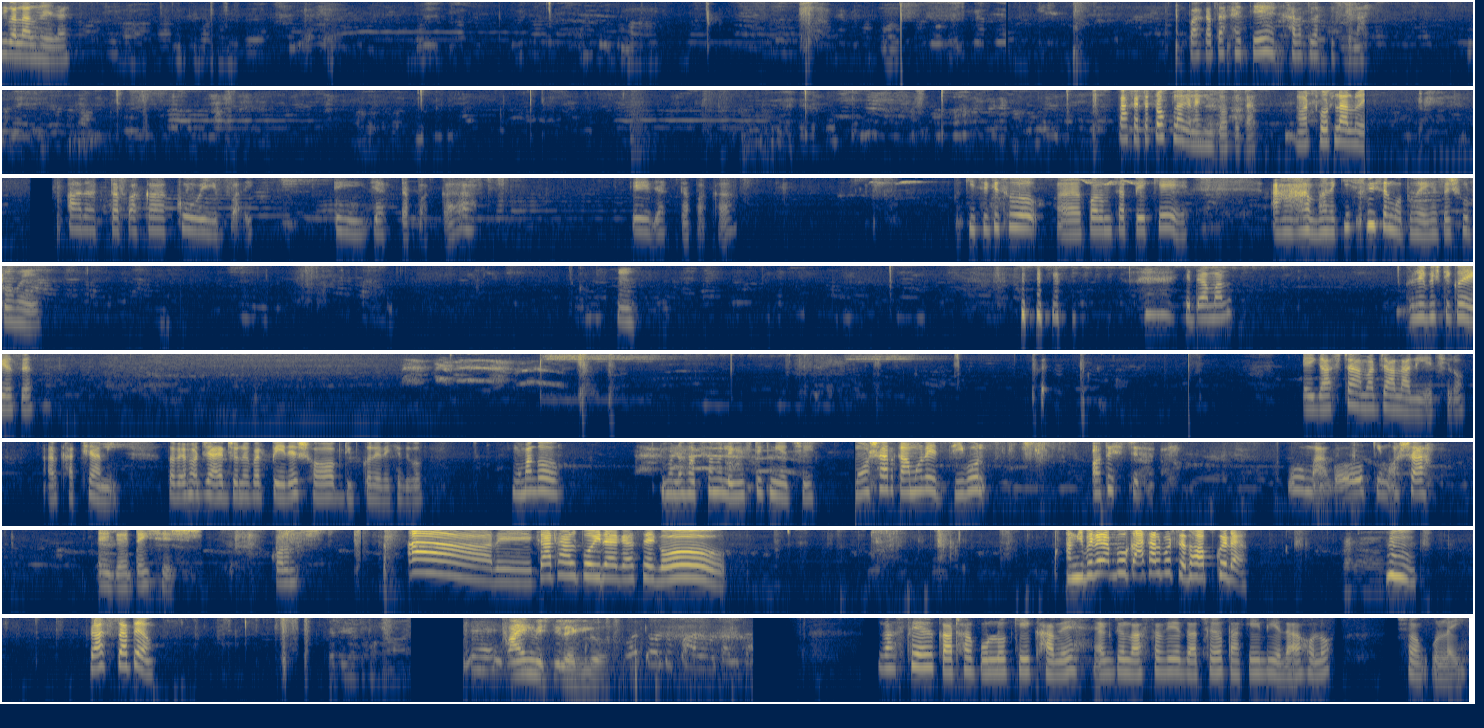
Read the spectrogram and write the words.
দিবা লাল হয়ে যায়। পাকাটা খাইতে খারাপ লাগতেছে না। পাকাটা টক লাগে না কিন্তু অতটা। আমার ঠোঁট লাল হয়ে আর একটা পাকা কই পাই? এই যে একটা পাকা, এই যে একটা পাকা। কিছু কিছু করমচা পেকে মানে কিশমিশের মতো হয়ে গেছে শুটো হয়ে। এটা আমার লিপস্টিক হয়ে গেছে। এই গাছটা আমার যা লাগিয়েছিল, আর খাচ্ছি আমি। তবে আমার জায়ের জন্য এবার পেরে সব ডিপ করে রেখে দেবো। গো মনে হচ্ছে আমি লিপস্টিক নিয়েছি। মশার কামড়ে জীবন অতিষ্ঠ ও মা গো কি মশা। এই যে, এটাই শেষ। করম আরে, কাঁঠাল পইরা গেছে গো। নিবে রে আব্বু কাঁঠাল পড়ছে, ধপ করে। হুম। রাস্তাতে ফাইন মিষ্টি লাগল। গাছের কাঁঠাল পড়ল কে খাবে? একজন রাস্তা দিয়ে যাচ্ছিল তাকেই দিয়ে দেওয়া হলো সবগুলাই।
